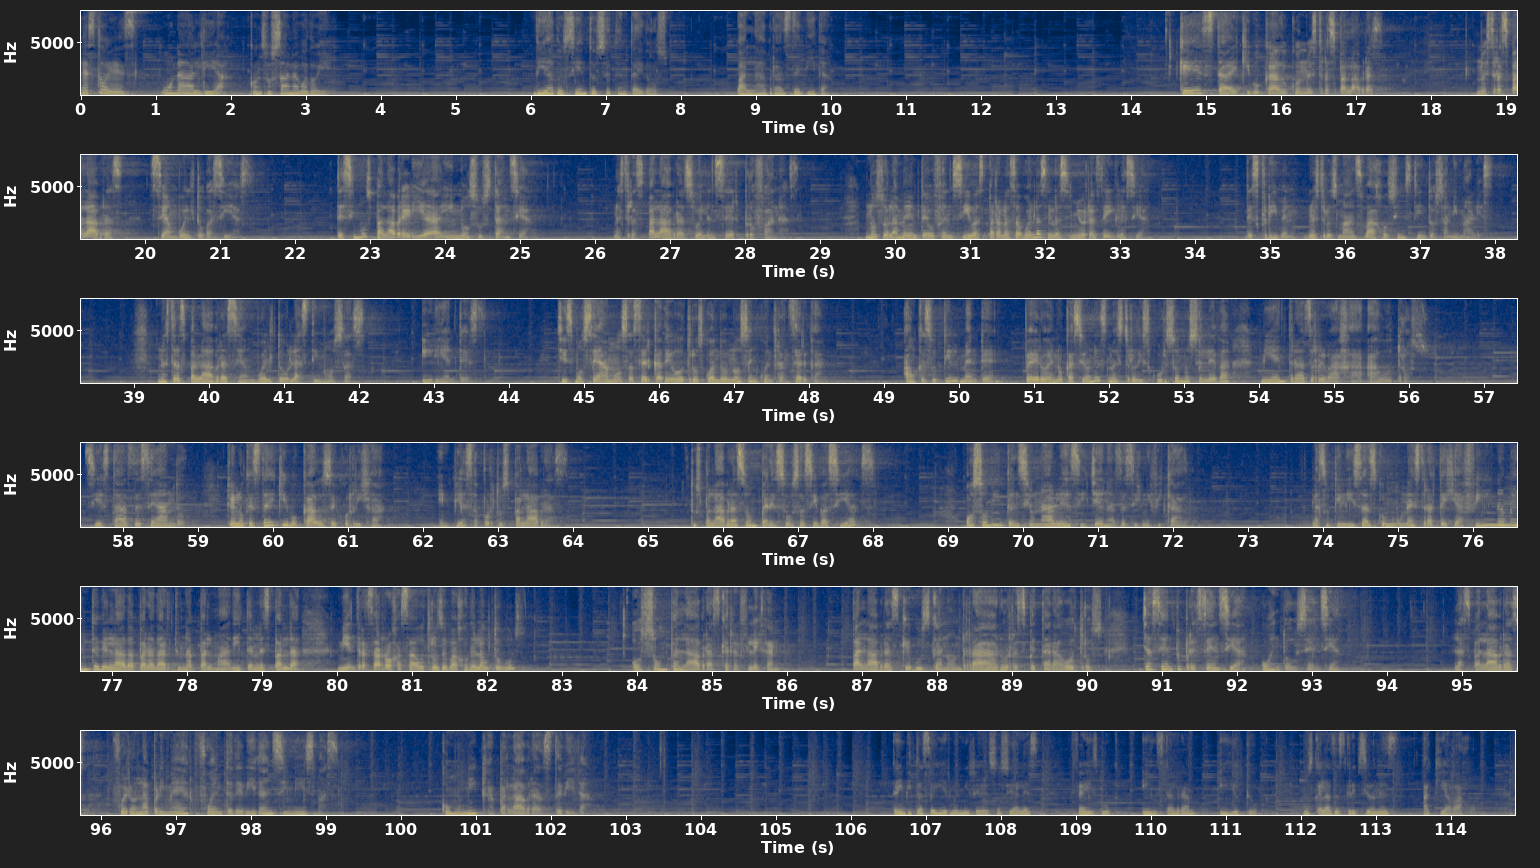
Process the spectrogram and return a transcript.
Esto es Una al Día con Susana Godoy. Día 272. Palabras de vida. ¿Qué está equivocado con nuestras palabras? Nuestras palabras se han vuelto vacías. Decimos palabrería y no sustancia. Nuestras palabras suelen ser profanas, no solamente ofensivas para las abuelas y las señoras de iglesia. Describen nuestros más bajos instintos animales. Nuestras palabras se han vuelto lastimosas, hirientes. Chismoseamos acerca de otros cuando no se encuentran cerca. Aunque sutilmente, pero en ocasiones nuestro discurso nos eleva mientras rebaja a otros. Si estás deseando que lo que está equivocado se corrija, empieza por tus palabras. ¿Tus palabras son perezosas y vacías? ¿O son intencionales y llenas de significado? Las utilizas como una estrategia finamente velada para darte una palmadita en la espalda mientras arrojas a otros debajo del autobús? ¿O son palabras que reflejan, palabras que buscan honrar o respetar a otros, ya sea en tu presencia o en tu ausencia? Las palabras fueron la primer fuente de vida en sí mismas. Comunica palabras de vida. Te invito a seguirme en mis redes sociales Facebook, Instagram y YouTube. Busca las descripciones aquí abajo.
